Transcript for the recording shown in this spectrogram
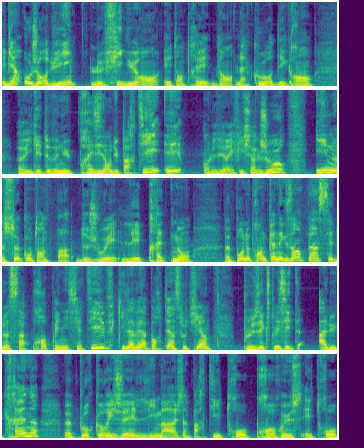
Eh bien, aujourd'hui, le figurant est entré dans la cour des grands. Euh, il est devenu président du parti et on le vérifie chaque jour, il ne se contente pas de jouer les prête-noms. Euh, pour ne prendre qu'un exemple, hein, c'est de sa propre initiative qu'il avait apporté un soutien plus explicite à l'Ukraine euh, pour corriger l'image d'un parti trop pro-russe et trop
